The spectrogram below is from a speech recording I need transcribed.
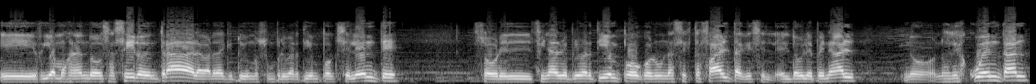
Eh, íbamos ganando 2 a 0 de entrada, la verdad que tuvimos un primer tiempo excelente sobre el final del primer tiempo con una sexta falta, que es el, doble penal, no, nos descuentan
